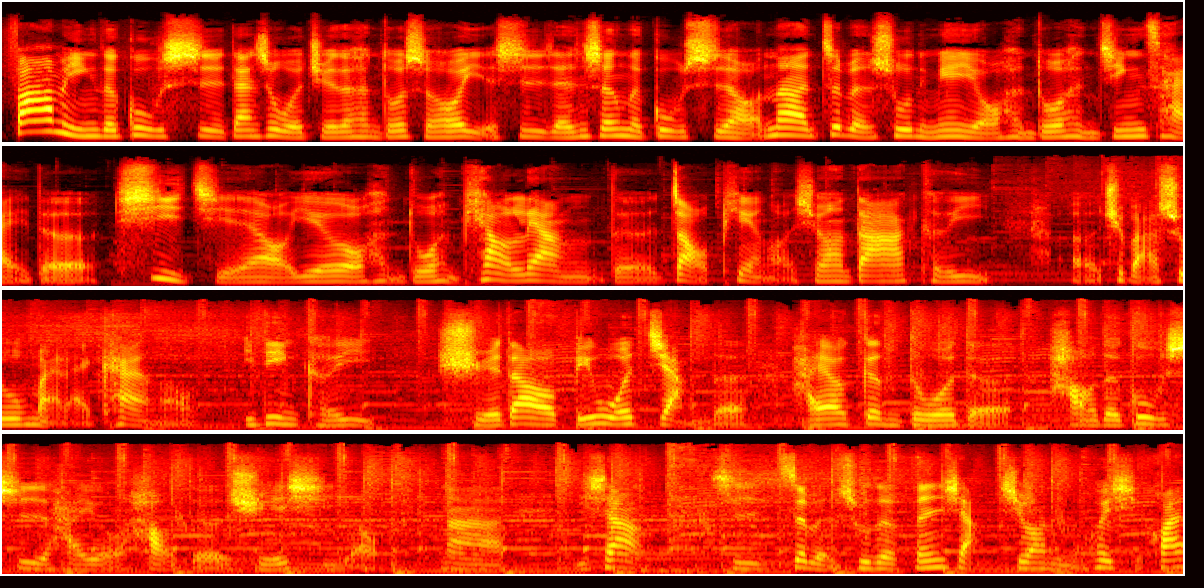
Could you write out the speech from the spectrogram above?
发明的故事，但是我觉得很多时候也是人生的故事哦。那这本书里面有很多很精彩的细节哦，也有很多很漂亮的照片哦。希望大家可以呃去把书买来看哦，一定可以。学到比我讲的还要更多的好的故事，还有好的学习哦。那以上是这本书的分享，希望你们会喜欢。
